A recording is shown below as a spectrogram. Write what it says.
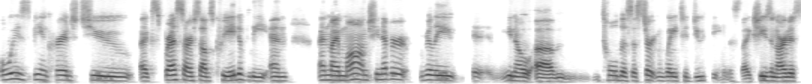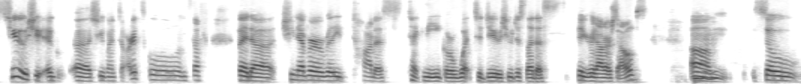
always be encouraged to express ourselves creatively and and my mom she never really eh, you know um, told us a certain way to do things like she's an artist too she uh, she went to art school and stuff but uh, she never really taught us technique or what to do she would just let us figure it out ourselves mm-hmm. um, so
